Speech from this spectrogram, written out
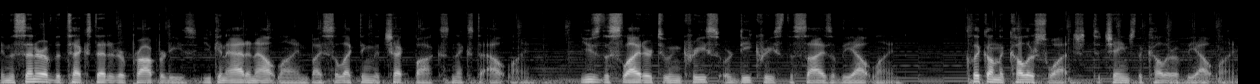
In the center of the text editor properties, you can add an outline by selecting the checkbox next to Outline. Use the slider to increase or decrease the size of the outline. Click on the color swatch to change the color of the outline.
